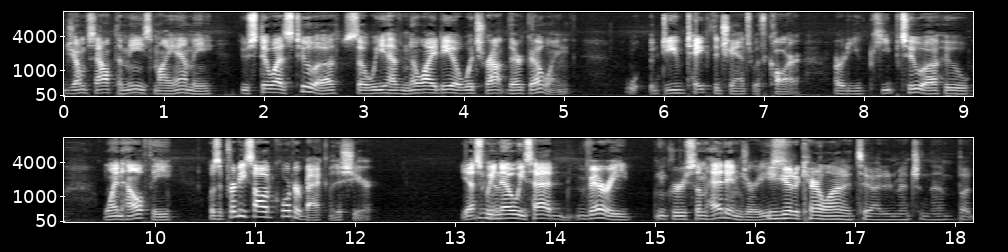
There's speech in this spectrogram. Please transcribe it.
jumps out to me is Miami, who still has Tua, so we have no idea which route they're going. Do you take the chance with Carr, or do you keep Tua, who, when healthy, was a pretty solid quarterback this year? Yes, we Yeah. know he's had very gruesome head injuries. You go to Carolina too. I didn't mention them, but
